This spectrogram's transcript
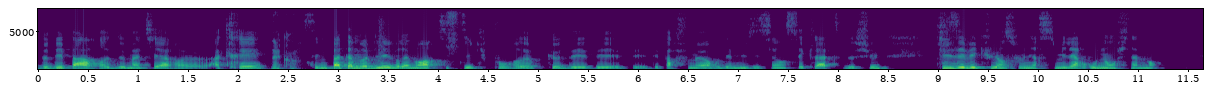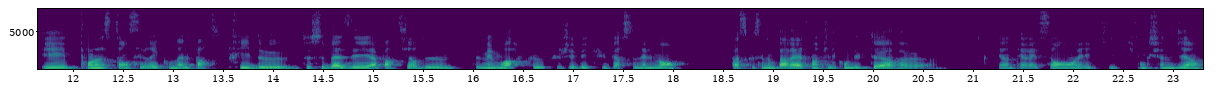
de départ, de matière euh, à créer. C'est une pâte à modeler vraiment artistique pour que des, des, des, parfumeurs ou des musiciens s'éclatent dessus, qu'ils aient vécu un souvenir similaire ou non finalement. Et pour l'instant, c'est vrai qu'on a le parti pris de, de, se baser à partir de, de mémoires que, que j'ai vécues personnellement, parce que ça nous paraît être un fil conducteur qui est intéressant et qui, qui fonctionne bien.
